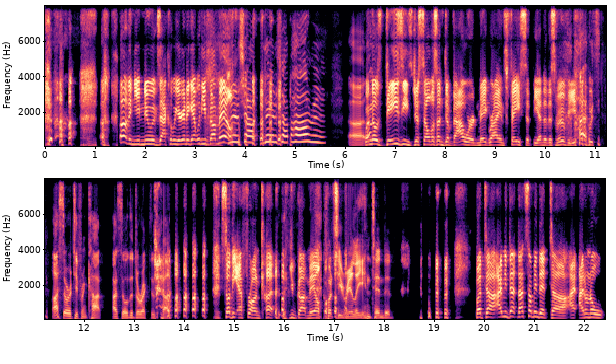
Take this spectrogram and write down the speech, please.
oh then you knew exactly what you're gonna get with you've got mail little shop, little shop of horrors. Uh, when those daisies just all of a sudden devoured meg ryan's face at the end of this movie I was I saw a different cut. I saw the director's cut. saw the Ephron cut you've got mail what she really intended. but uh, I mean that that's something that uh, I I don't know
